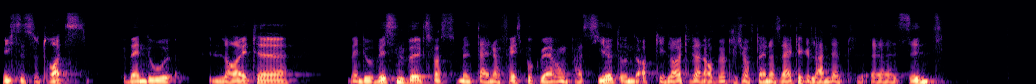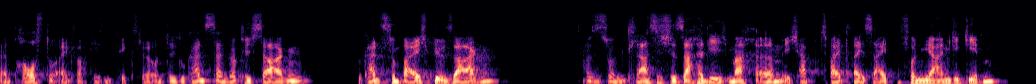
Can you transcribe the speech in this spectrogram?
nichtsdestotrotz, wenn du Leute, wenn du wissen willst, was mit deiner Facebook-Werbung passiert und ob die Leute dann auch wirklich auf deiner Seite gelandet äh, sind, dann brauchst du einfach diesen Pixel. Und du kannst dann wirklich sagen, du kannst zum Beispiel sagen, also so eine klassische Sache, die ich mache, ähm, ich habe zwei, drei Seiten von mir angegeben.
